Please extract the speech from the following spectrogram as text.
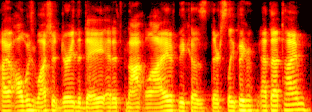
I always watch it during the day and it's not live because they're sleeping at that time.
